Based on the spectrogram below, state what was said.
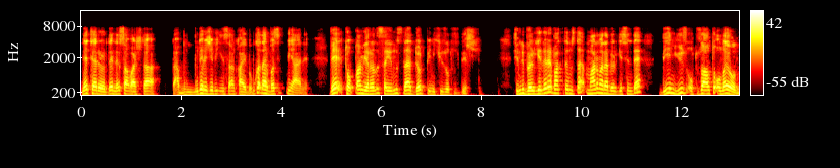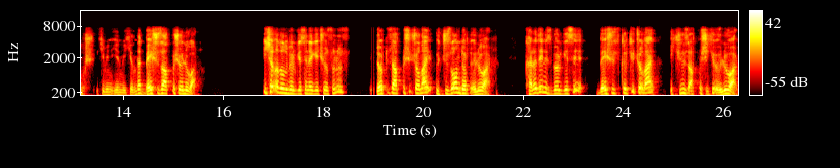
Ne terörde ne savaşta ya bu, bu derece bir insan kaybı. Bu kadar basit mi yani? Ve toplam yaralı sayımız da 4231. Şimdi bölgelere baktığımızda Marmara bölgesinde 1136 olay olmuş 2022 yılında. 560 ölü var. İç Anadolu bölgesine geçiyorsunuz. 463 olay, 314 ölü var. Karadeniz bölgesi 543 olay, 262 ölü var.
